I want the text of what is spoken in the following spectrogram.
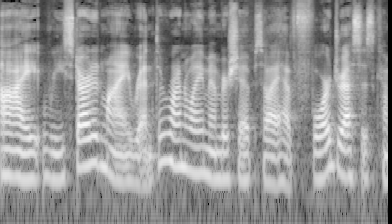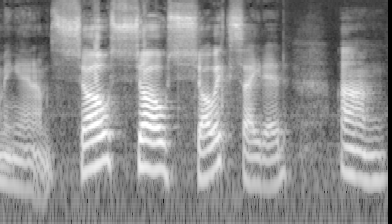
I restarted my Rent the Runway membership, so I have four dresses coming in. I'm so, so, so excited. Um,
